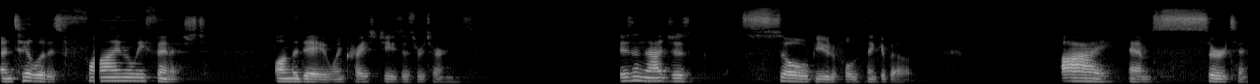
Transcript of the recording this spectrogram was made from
until it is finally finished on the day when Christ Jesus returns. Isn't that just so beautiful to think about? I am certain.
